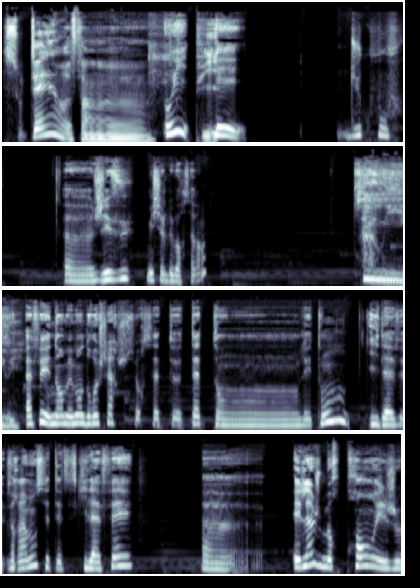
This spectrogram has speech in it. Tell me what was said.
sous terre. Enfin, euh, Oui, Puis- et du coup, euh, j'ai vu Michel de Borsavin, qui Ah oui, oui. a fait énormément de recherches sur cette tête en laiton. Il avait vraiment, c'était ce qu'il a fait. Euh, et là, je me reprends et je,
